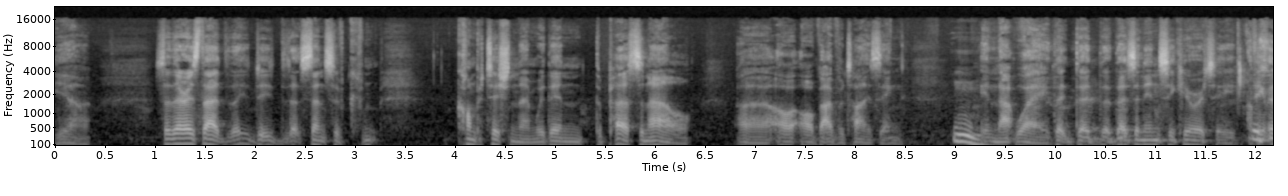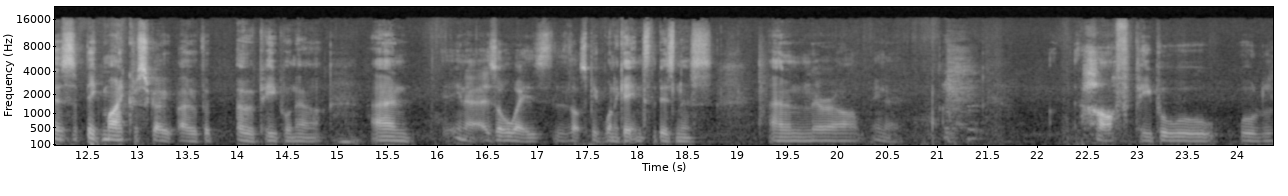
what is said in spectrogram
Yeah. So there is that that sense of com- competition then within the personnel uh, of, of advertising Mm. in that way. That, that, that there's an insecurity. I think there's a big microscope over over people now, and you know, as always, there's lots of people want to get into the business, and there are you know, half people will will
